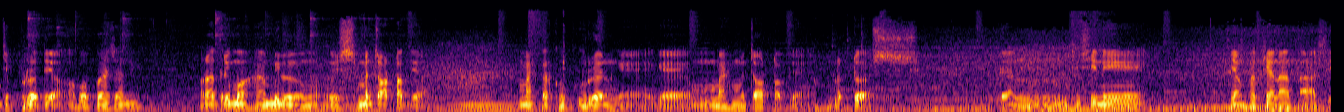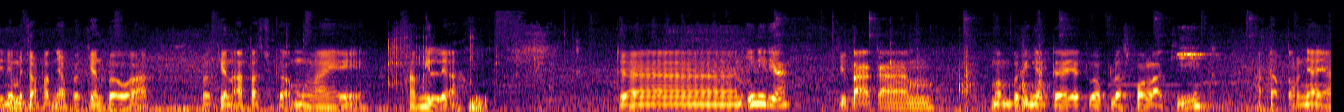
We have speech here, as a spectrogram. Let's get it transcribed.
jebrot ya. Apa bahasanya? Orang terima hamil wis mencotot ya. Meh keguguran kayak, kayak meh mencotot ya meledos. Dan di sini yang bagian atas. Ini mencopotnya bagian bawah bagian atas juga mulai hamil ya. Dan ini dia kita akan memberinya daya 12 volt lagi. Adaptornya ya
